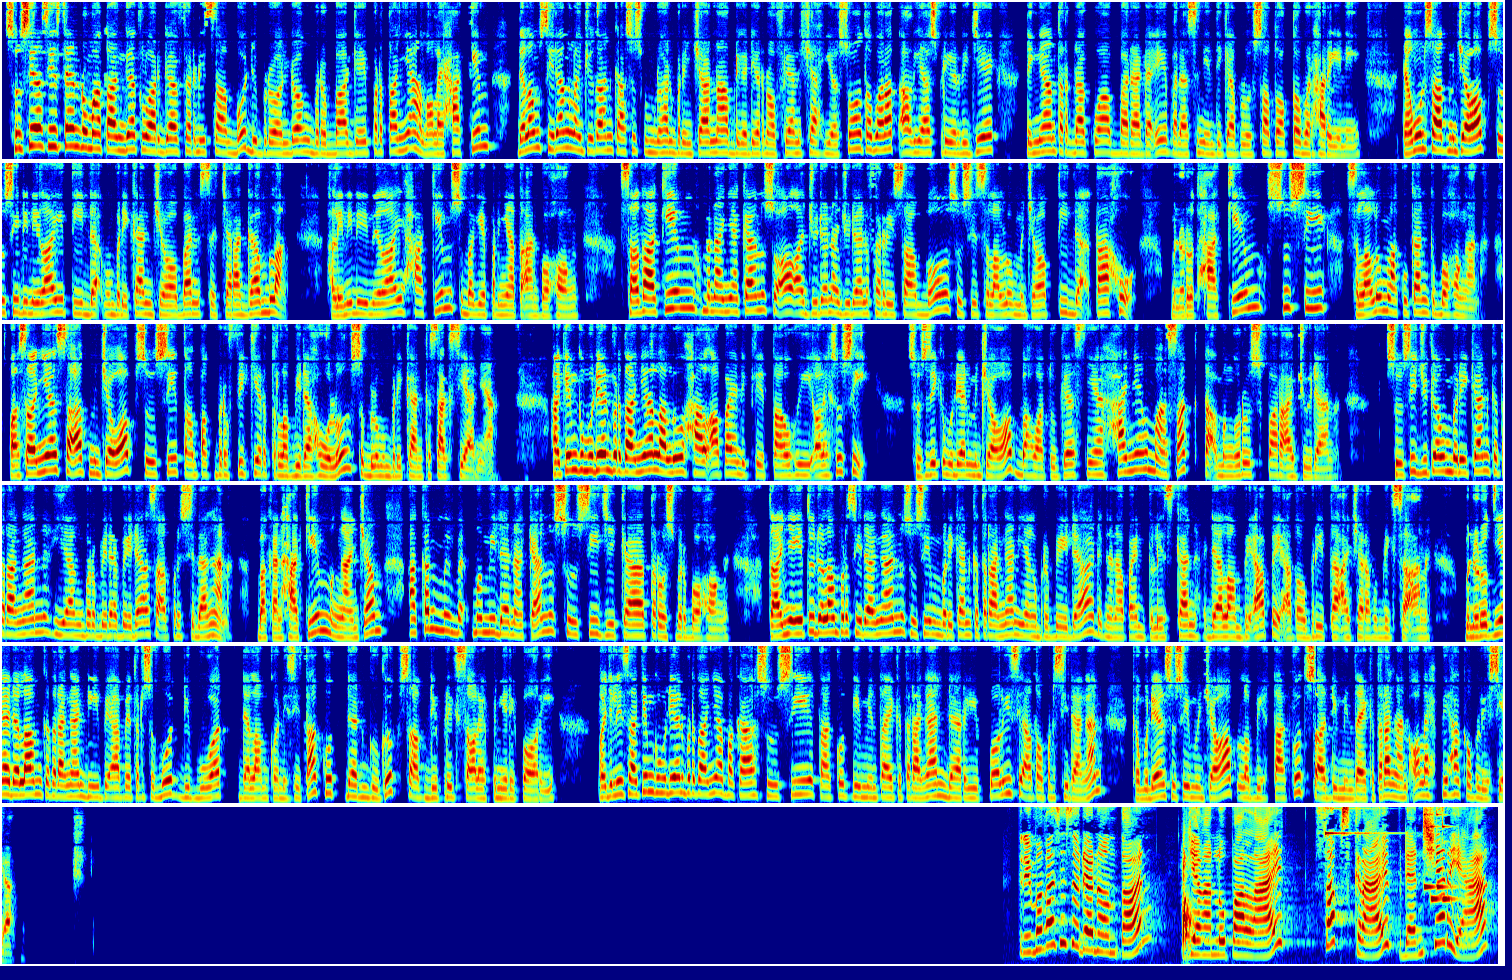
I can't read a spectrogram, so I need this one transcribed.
Susi asisten rumah tangga keluarga Ferdi Sambo diberondong berbagai pertanyaan oleh hakim dalam sidang lanjutan kasus pembunuhan berencana Brigadir Nofrian Syah Yosua Barat alias Brigadir J dengan terdakwa Baradae pada Senin 31 Oktober hari ini. Namun saat menjawab, Susi dinilai tidak memberikan jawaban secara gamblang. Hal ini dinilai hakim sebagai pernyataan bohong. Saat hakim menanyakan soal ajudan-ajudan Ferdi Sambo, Susi selalu menjawab tidak tahu. Menurut hakim, Susi selalu melakukan kebohongan. Pasalnya saat menjawab, Susi tampak berpikir terlebih dahulu sebelum memberikan kesaksiannya. Hakim kemudian bertanya lalu hal apa yang diketahui oleh Susi. Susi kemudian menjawab bahwa tugasnya hanya memasak, tak mengurus para ajudan. Susi juga memberikan keterangan yang berbeda-beda saat persidangan. Bahkan hakim mengancam akan memidanakan Susi jika terus berbohong. Tanya itu dalam persidangan, Susi memberikan keterangan yang berbeda dengan apa yang dituliskan dalam BAP atau berita acara pemeriksaan. Menurutnya dalam keterangan di BAP tersebut dibuat dalam kondisi takut dan gugup saat diperiksa oleh penyidik Polri. Majelis Hakim kemudian bertanya apakah Susi takut dimintai keterangan dari polisi atau persidangan. Kemudian Susi menjawab lebih takut saat dimintai keterangan oleh pihak kepolisian. Terima kasih sudah nonton. Jangan lupa like, subscribe, dan share ya.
